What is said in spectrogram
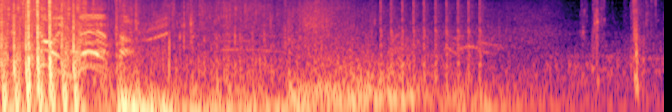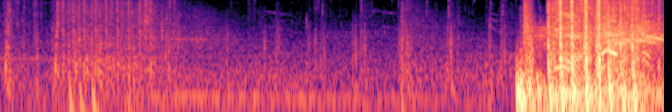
Securing Bertha. Captured.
